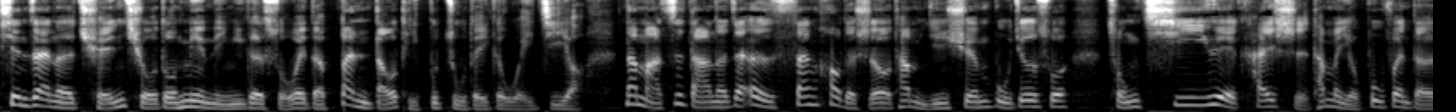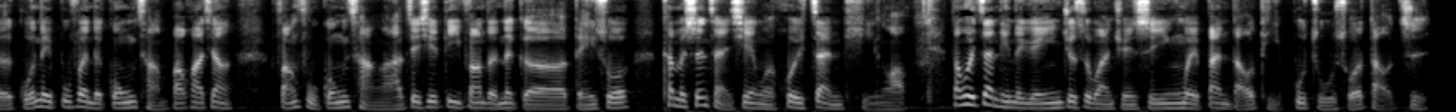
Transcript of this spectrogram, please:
现在呢。全球都面临一个所谓的半导体不足的一个危机哦。那马自达呢，在二十三号的时候，他们已经宣布，就是说从七月开始，他们有部分的国内部分的工厂，包括像防腐工厂啊这些地方的那个，等于说他们生产线会暂停哦。那会暂停的原因，就是完全是因为半导体不足所导致。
